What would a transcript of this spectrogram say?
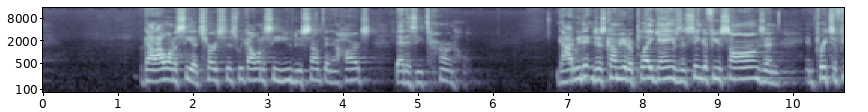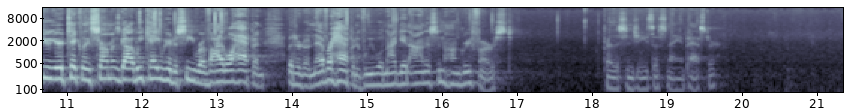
God, I want to see a church this week. I want to see you do something in hearts that is eternal. God, we didn't just come here to play games and sing a few songs and, and preach a few ear tickling sermons. God, we came here to see revival happen, but it'll never happen if we will not get honest and hungry first. Pray this in Jesus' name, Pastor.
